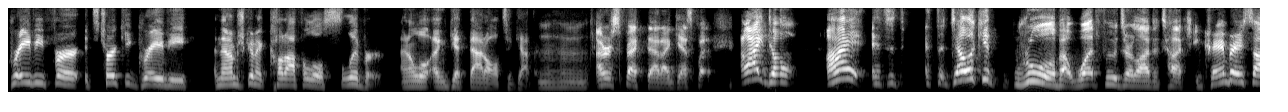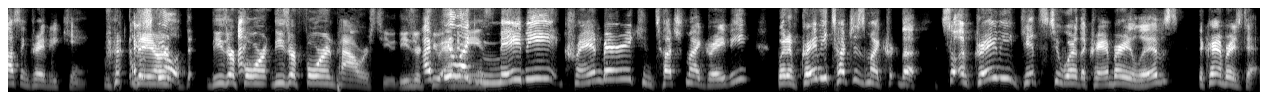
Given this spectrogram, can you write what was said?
gravy for it's turkey gravy, and then I'm just gonna cut off a little sliver and a little and get that all together. Mhm. I respect that, I guess, but I don't. I it's a, it's a delicate rule about what foods are allowed to touch, and cranberry sauce and gravy can't. They are feel- th- these are I- these are foreign powers to you. These are I two feel like maybe cranberry can touch my gravy, but if gravy touches my the so if gravy gets to where the cranberry lives, the cranberry's dead.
